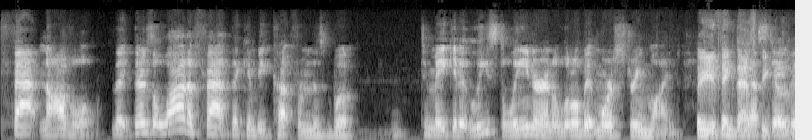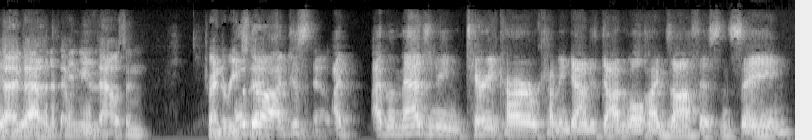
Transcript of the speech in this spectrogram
fat novel. Like, There's a lot of fat that can be cut from this book to make it at least leaner and a little bit more streamlined. So you think that's Yes, because David, of that you have uh, an opinion. thousand trying to reach Oh, that. no, I'm just I, I'm imagining Terry Carr coming down to Don Wollheim's office and saying,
